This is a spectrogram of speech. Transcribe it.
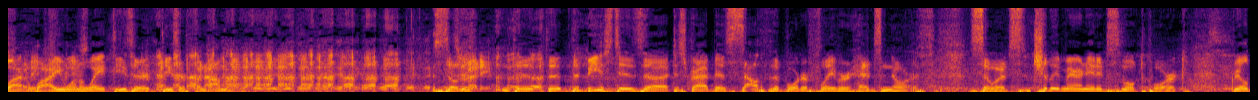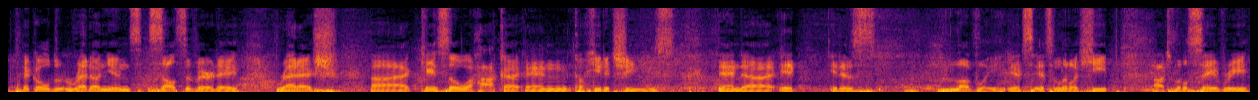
why why you want to wait? These are these are phenomenal. so the, ready. The, the the beast is uh, described as south of the border flavor heads north. So it's chili marinated smoked pork, grilled pickled red onions, salsa verde, radish, uh, queso Oaxaca, and cojita cheese. And uh, it it is lovely. It's it's a little heat, uh, it's a little savory.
